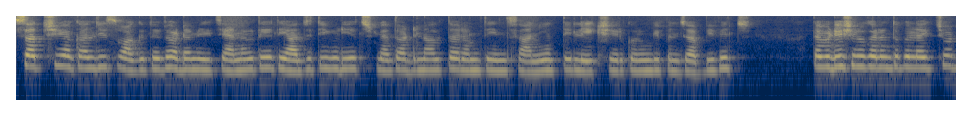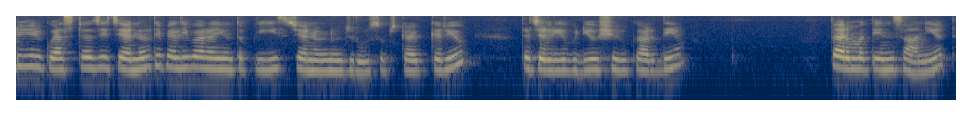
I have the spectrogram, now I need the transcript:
ਸਤਿ ਸ਼੍ਰੀ ਅਕਾਲ ਜੀ, ਸਵਾਗਤ ਹੈ ਤੁਹਾਡਾ ਮੇਰੇ ਚੈਨਲ ਤੇ ਤੇ ਅੱਜ ਦੀ ਵੀਡੀਓ 'ਚ ਮੈਂ ਤੁਹਾਡੇ ਨਾਲ ਧਰਮ ਤੇ ਇਨਸਾਨੀਅਤ ਤੇ ਲੇਖ ਸ਼ੇਅਰ ਕਰੂੰਗੀ ਪੰਜਾਬੀ ਵਿੱਚ। ਤਾਂ ਵੀਡੀਓ ਸ਼ੁਰੂ ਕਰਨ ਤੋਂ ਪਹਿਲਾਂ ਇੱਕ ਛੋਟੀ ਜਿਹੀ ਰਿਕੁਐਸਟ ਹੈ, ਜੇ ਚੈਨਲ ਤੇ ਪਹਿਲੀ ਵਾਰ ਆਏ ਹੋ ਤਾਂ ਪਲੀਜ਼ ਚੈਨਲ ਨੂੰ ਜਰੂਰ ਸਬਸਕ੍ਰਾਈਬ ਕਰਿਓ। ਤੇ ਚਲਿਏ ਵੀਡੀਓ ਸ਼ੁਰੂ ਕਰਦੇ ਹਾਂ। ਧਰਮ ਅਤੇ ਇਨਸਾਨੀਅਤ।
